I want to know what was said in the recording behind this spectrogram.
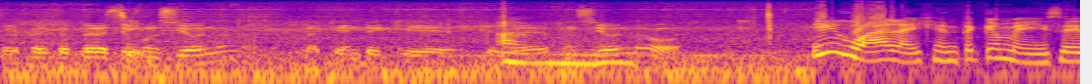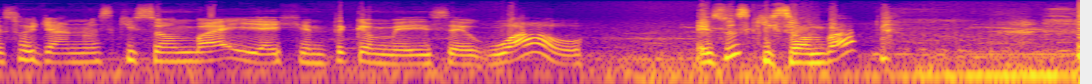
Perfecto, pero si Sí. funciona, la gente que, que Ah. funciona o Igual, hay gente que me dice eso ya no es Kizomba y hay gente que me dice, wow, ¿Eso es kizomba?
